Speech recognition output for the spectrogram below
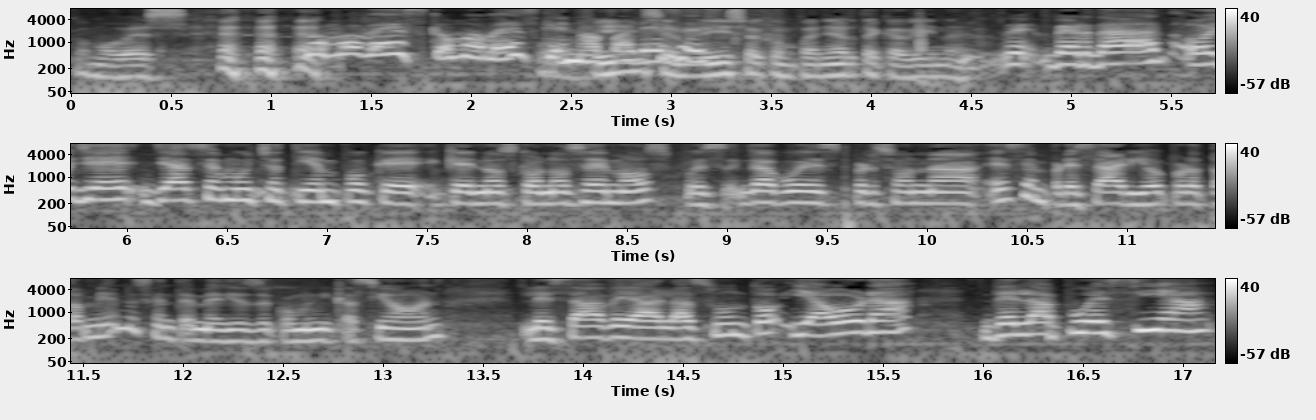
¿Cómo ves? ¿Cómo ves? ¿Cómo ves que no fin se me hizo acompañarte a cabina. Ve- ¿Verdad? Oye, ya hace mucho tiempo que, que nos conocemos, pues Gabo es persona, es empresario, pero también es gente de medios de comunicación, le sabe al asunto y ahora de la poesía,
